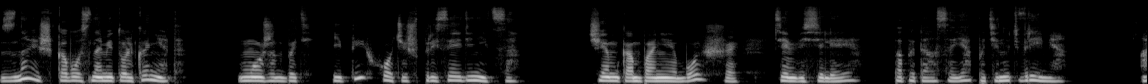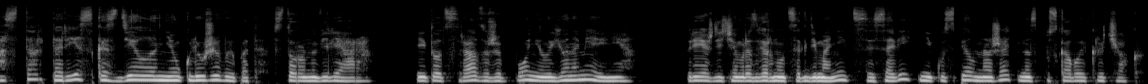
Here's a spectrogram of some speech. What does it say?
Знаешь, кого с нами только нет? Может быть, и ты хочешь присоединиться? Чем компания больше, тем веселее», — попытался я потянуть время. Астарта резко сделала неуклюжий выпад в сторону Велиара, и тот сразу же понял ее намерение. Прежде чем развернуться к демонице, советник успел нажать на спусковой крючок.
